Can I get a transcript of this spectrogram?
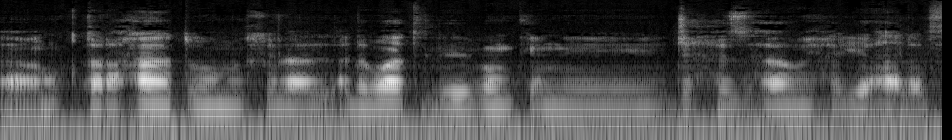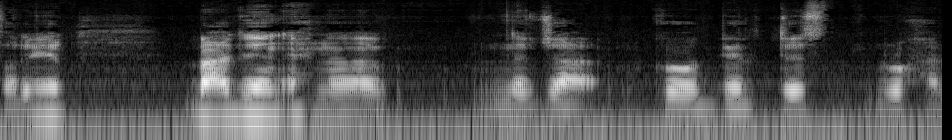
آه، مقترحاته من خلال الأدوات اللي ممكن يجهزها ويهيئها للفريق. بعدين إحنا نرجع code build test نروح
